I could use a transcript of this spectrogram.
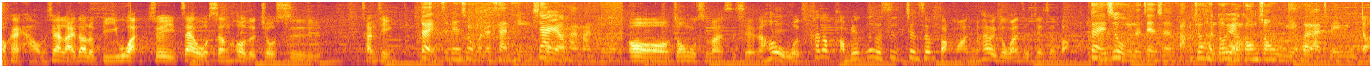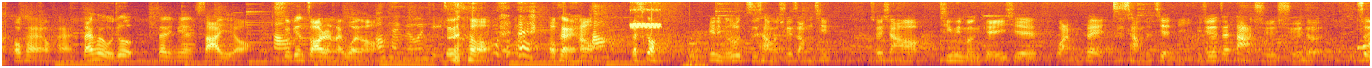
OK，好，我们现在来到了 B One，所以在我身后的就是餐厅。对，这边是我们的餐厅，现在人还蛮多的。哦，中午吃饭时间。然后我看到旁边那个是健身房吗？你们还有一个完整健身房吗对，是我们的健身房，就很多员工中午也会来这边运动。？OK OK，待会我就在里面撒野哦，随便抓人来问哦。OK，没问题。真的哦。对，OK，好好，Let's go。因为你们都是职场的学长姐，所以想要请你们给一些晚辈职场的建议。你觉得在大学学的最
